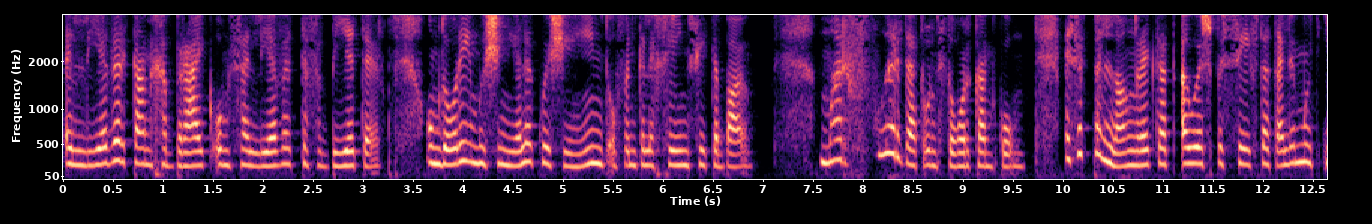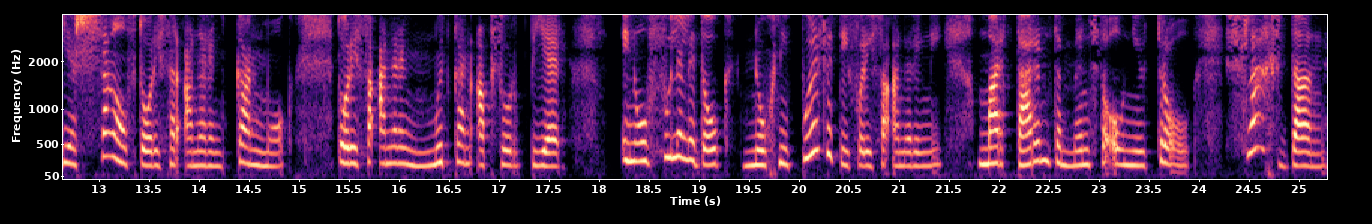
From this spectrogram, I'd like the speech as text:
'n leier kan gebruik om sy lewe te verbeter, om daardie emosionele kwessiënt of intelligensie te bou. Maar voordat ons daar kan kom, is dit belangrik dat ouers besef dat hulle moet eers self daardie verandering kan maak, daardie verandering moet kan absorbeer. En al voel hulle dalk nog nie positief vir die verandering nie, maar darm ten minste al neutraal, slegs dan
